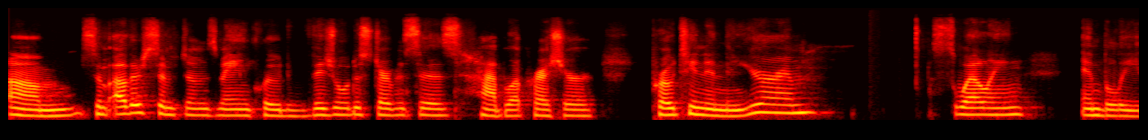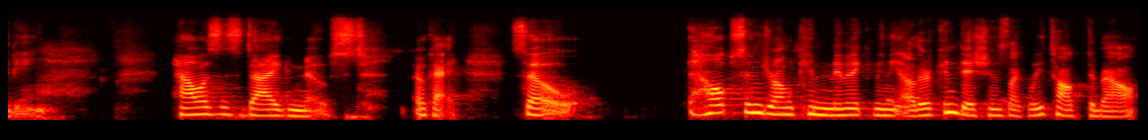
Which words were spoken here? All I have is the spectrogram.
Um, some other symptoms may include visual disturbances, high blood pressure, protein in the urine, swelling, and bleeding. How is this diagnosed? Okay, so HELLP syndrome can mimic many other conditions, like we talked about.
